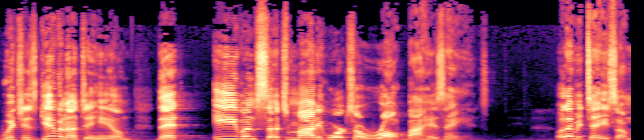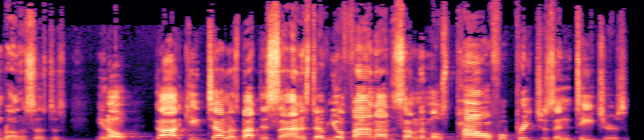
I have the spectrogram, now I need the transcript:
which is given unto him that even such mighty works are wrought by his hands? Well, let me tell you something, brothers and sisters. You know, God keep telling us about this sign and stuff, and you'll find out that some of the most powerful preachers and teachers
